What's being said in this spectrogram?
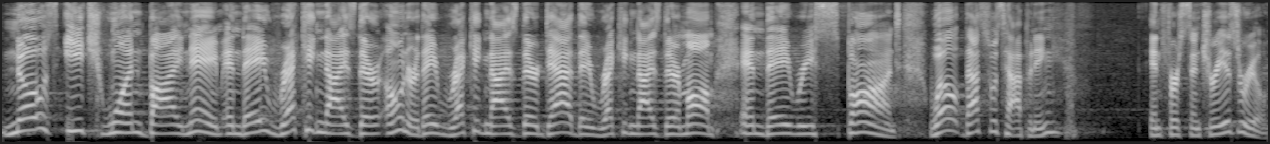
knows each one by name and they recognize their owner. They recognize their dad. They recognize their mom and they respond. Well, that's what's happening in first century Israel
